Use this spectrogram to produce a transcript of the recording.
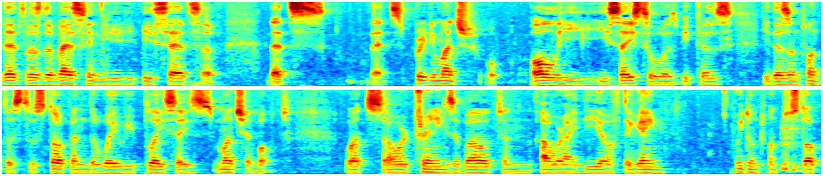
that was the best thing he, he said. So that's that's pretty much all he, he says to us because he doesn't want us to stop, and the way we play says much about what's our training's about and our idea of the game. We don't want to stop.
